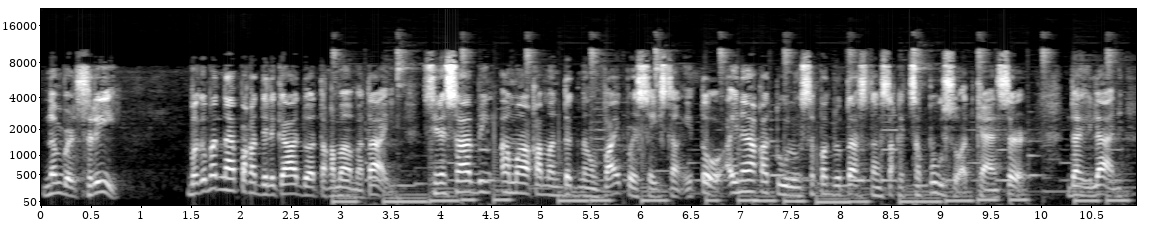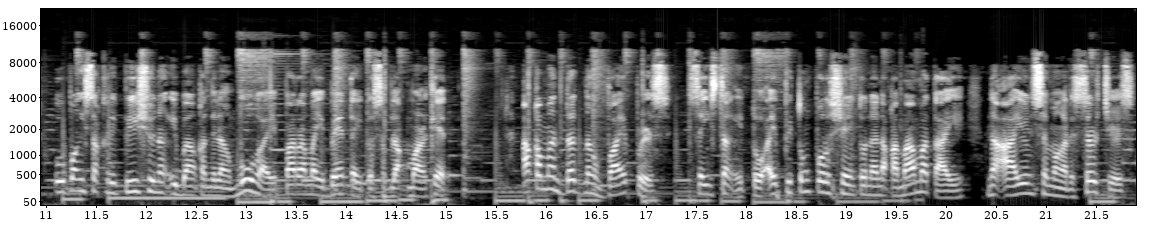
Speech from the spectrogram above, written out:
Number 3. Bagamat napakadelikado at nakamamatay, sinasabing ang mga kamandag ng viper sa islang ito ay nakakatulong sa paglutas ng sakit sa puso at cancer. Dahilan upang isakripisyo ng iba ang kanilang buhay para maibenta ito sa black market. Ang kamandag ng vipers sa islang ito ay 7% na nakamamatay na ayon sa mga researchers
